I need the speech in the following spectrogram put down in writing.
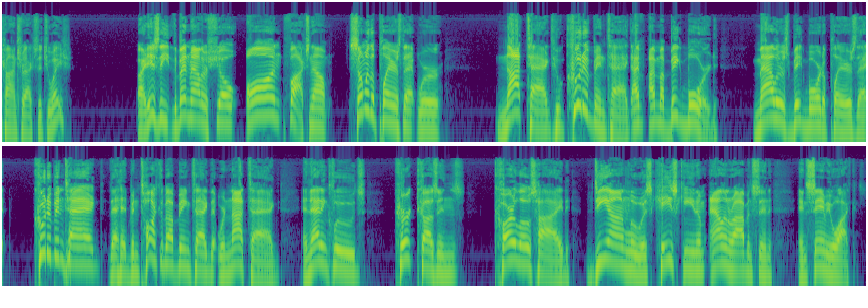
contract situation. All right, is the, the Ben Maller show on Fox. Now, some of the players that were not tagged who could have been tagged, i am a big board, Maller's big board of players that could have been tagged, that had been talked about being tagged, that were not tagged, and that includes Kirk Cousins, Carlos Hyde, Dion Lewis, Case Keenum, Allen Robinson, and Sammy Watkins.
